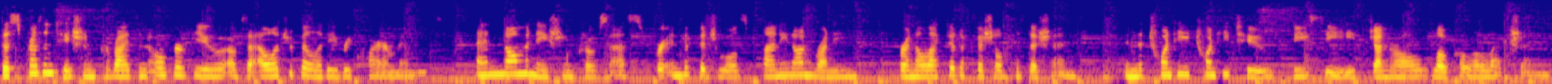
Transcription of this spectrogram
This presentation provides an overview of the eligibility requirements and nomination process for individuals planning on running for an elected official position in the 2022 BC general local elections.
